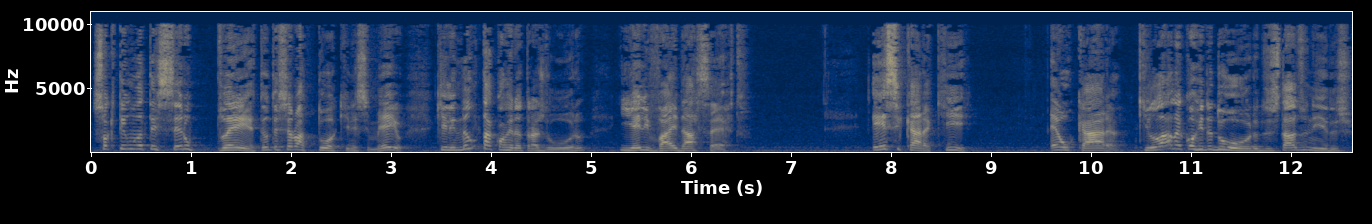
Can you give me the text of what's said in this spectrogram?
Só que tem um terceiro player, tem um terceiro ator aqui nesse meio, que ele não está correndo atrás do ouro e ele vai dar certo. Esse cara aqui é o cara que lá na corrida do ouro dos Estados Unidos,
